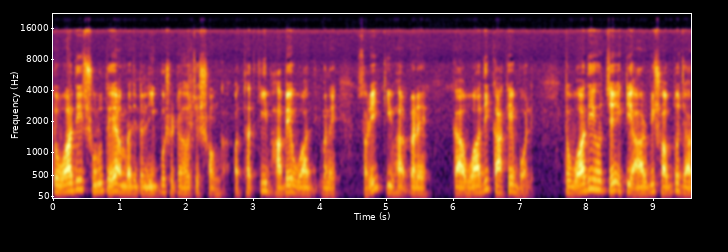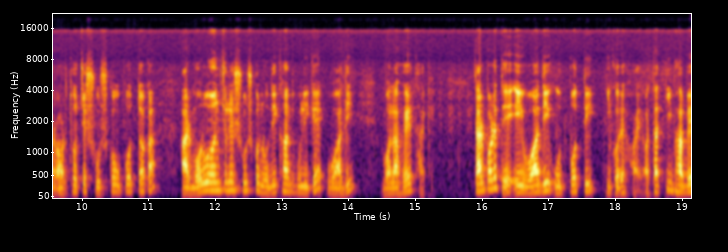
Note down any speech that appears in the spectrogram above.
তো ওয়াদির শুরুতে আমরা যেটা লিখব সেটা হচ্ছে সংজ্ঞা, অর্থাৎ কীভাবে ওয়াদি মানে সরি কীভাবে মানে কা- ওয়াদি কাকে বলে? তো ওয়াদি হচ্ছে একটি আরবি শব্দ যার অর্থ হচ্ছে শুষ্ক উপত্যকা, আর মরু অঞ্চলের শুষ্ক নদীখাতগুলিকে ওয়াদি বলা হয়ে থাকে। তারপরেতে এই ওয়াদি উৎপত্তি কি করে হয়? অর্থাৎ কীভাবে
